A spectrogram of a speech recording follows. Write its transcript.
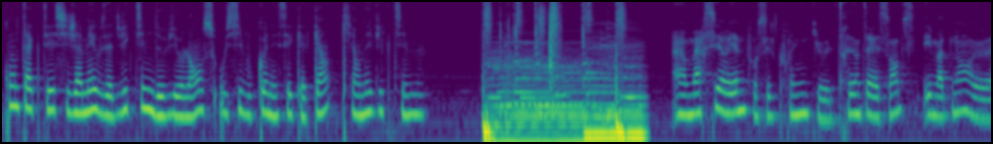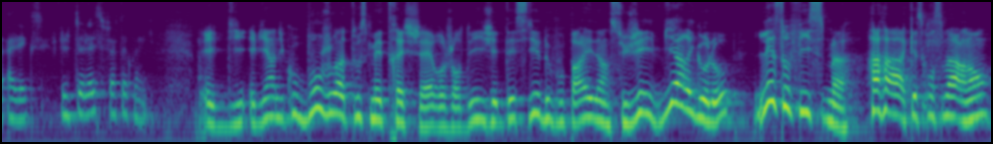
contacter si jamais vous êtes victime de violence ou si vous connaissez quelqu'un qui en est victime. Alors merci Ariane pour cette chronique euh, très intéressante. Et maintenant, euh, Alex, je te laisse faire ta chronique. Et, eh bien, du coup, bonjour à tous mes très chers. Aujourd'hui, j'ai décidé de vous parler d'un sujet bien rigolo, les sophismes. Haha, qu'est-ce qu'on se marre, non?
